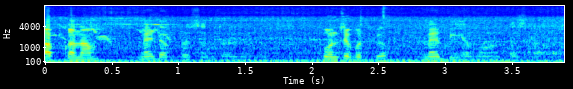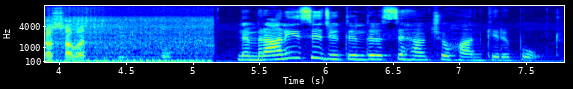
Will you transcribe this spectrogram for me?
आपका नाम? मैं डॉक्टर संतोष। कौन से पद पे हो? मैं बी एम कसावत निमरानी से जितेंद्र सिंह चौहान की रिपोर्ट।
